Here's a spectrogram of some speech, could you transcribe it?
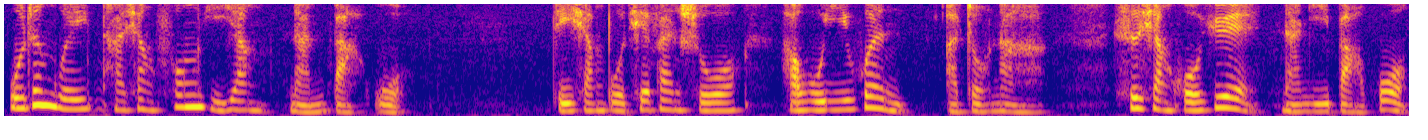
我认为它像风一样难把握。”吉祥波切饭说：“毫无疑问，阿周那，思想活跃难以把握，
